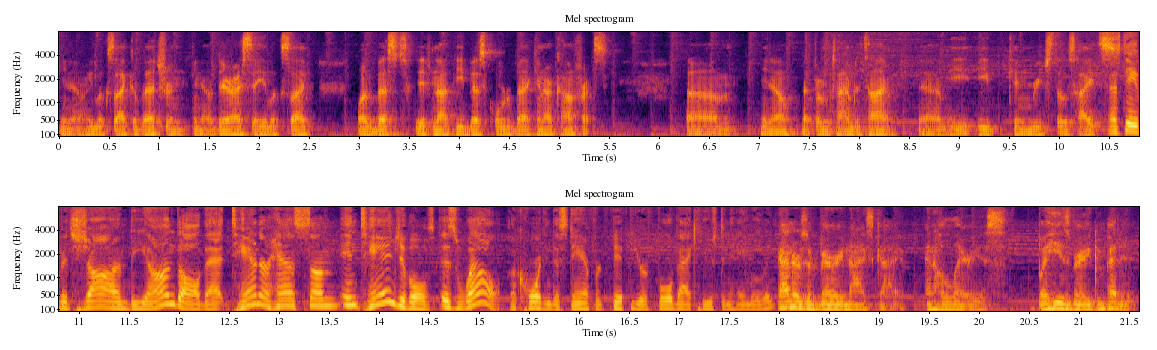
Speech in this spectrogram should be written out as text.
You know, he looks like a veteran. You know, dare I say, he looks like one of the best, if not the best, quarterback in our conference. Um, you know, from time to time. Um, he, he can reach those heights. As David Shaw, and beyond all that, Tanner has some intangibles as well, according to Stanford 50 year fullback Houston Heimuli. Tanner's a very nice guy and hilarious, but he is very competitive.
